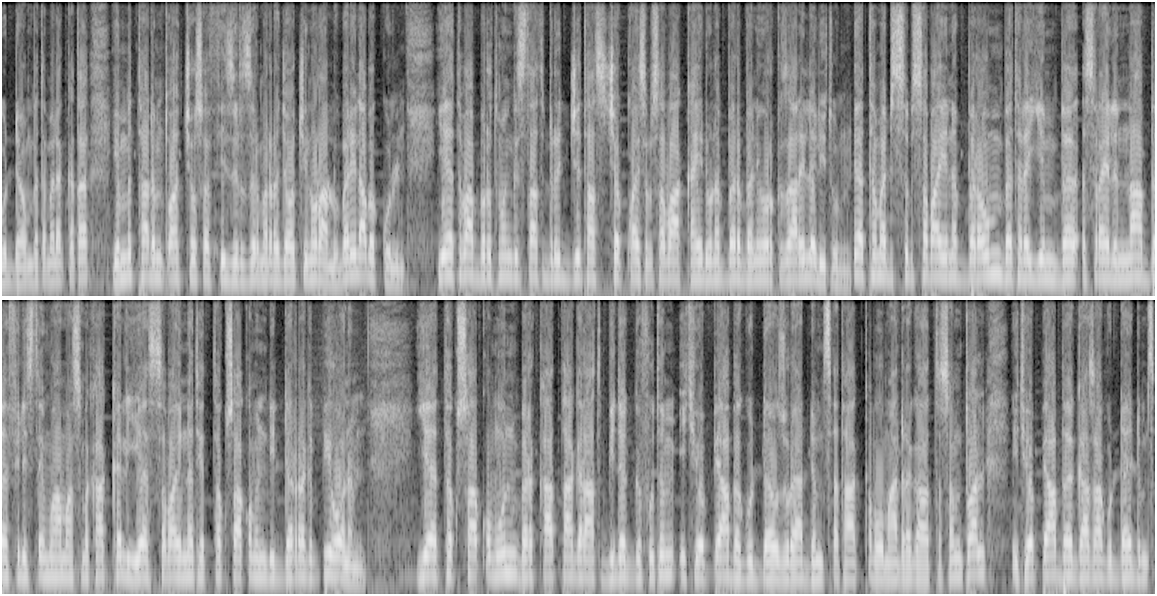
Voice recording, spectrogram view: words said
ጉዳዩን በተመለከተ የምታደምጧቸው ሰፊ ዝርዝር መረጃዎች ይኖራሉ። በሌላ በኩል የተባበሩት መንግስታት ድርጅት አስቸኳይ ስብሰባ አካሂዶ ነበር በኒውዮርክ ዛሬ ሌሊቱን። የተመድ ስብሰባ የነበረውም በተለይም በእስራኤልና በፊልስጤሙ ሐማስ መካከል የሰብአዊነት የተኩስ አቁም እንዲደረግ ቢሆንም የተኩስ አቁሙን በርካታ ሀገራት ቢደግፉትም ኢትዮጵያ በጉዳዩ ዙሪያ ድምፀ ተአቅቦ ማድረጓ ተሰምቷል። ኢትዮጵያ በጋዛ ጉዳይ ድምፀ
